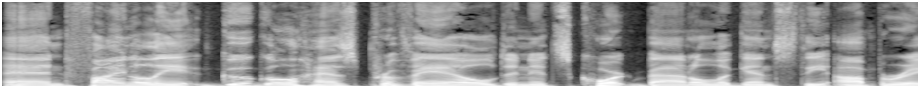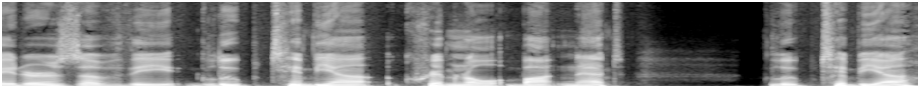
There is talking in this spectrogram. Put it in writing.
And finally, Google has prevailed in its court battle against the operators of the Glupteba criminal botnet. Glupteba,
